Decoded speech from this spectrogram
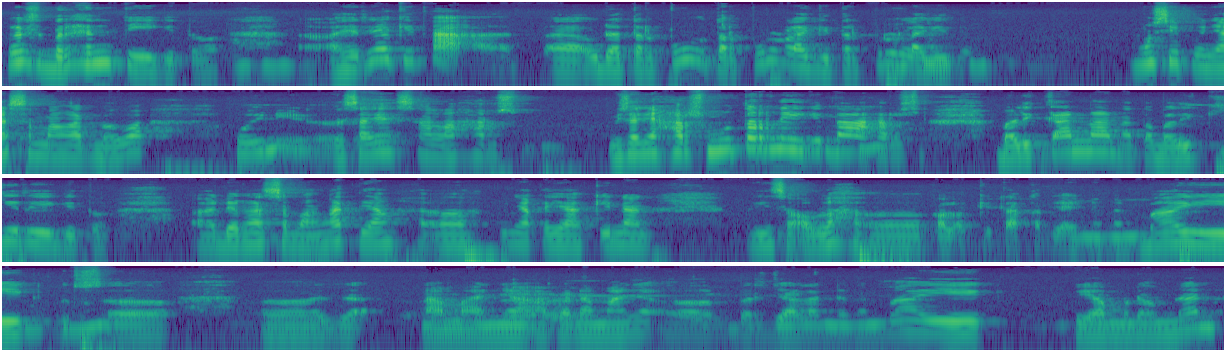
Terus berhenti gitu. Uh, akhirnya kita uh, udah terpuruk, terpuruk lagi, terpuruk mm -hmm. lagi. Mesti punya semangat bahwa oh ini saya salah harus misalnya harus muter nih kita hmm. harus balik kanan atau balik kiri gitu uh, dengan semangat yang uh, punya keyakinan insya Allah uh, kalau kita kerjain dengan baik hmm. terus uh, uh, namanya apa namanya uh, berjalan dengan baik. Ya mudah-mudahan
